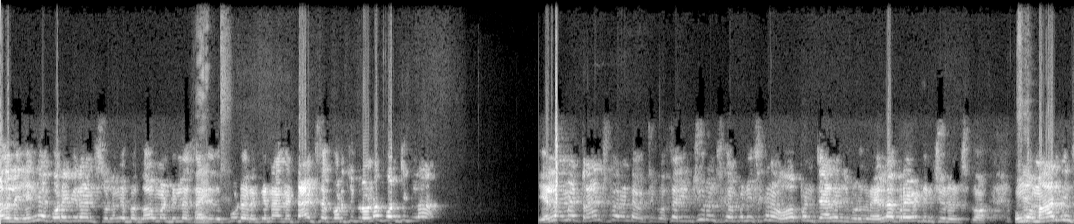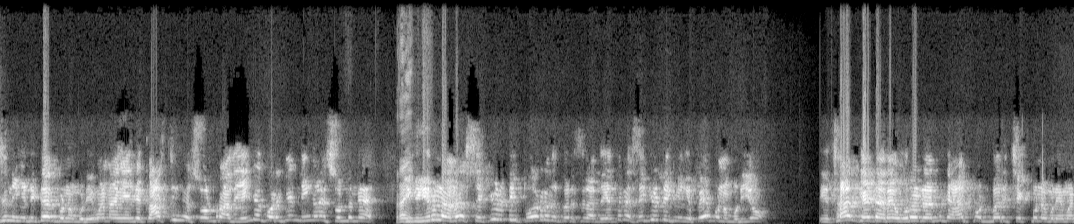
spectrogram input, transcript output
அதுல எங்க குறைக்கலாம்னு சொல்லுங்க. இப்ப கவர்மெண்ட் இல்ல சார் இது கூட இருக்கு. நாங்க டாக்ஸ குறைச்சிக்கிறோம்னா குறைச்சிக்கலாம். எல்லாமே டிரான்ஸ்பரண்டா வச்சுக்கோ. சார் இன்சூரன்ஸ் கம்பெனிஸ்க்கு நான் ஓப்பன் சேலஞ்ச் கொடுக்குறேன். எல்லா பிரைவேட் இன்சூரன்ஸ்க்கும் உங்க மார்ஜின்ஸ் நீங்க டிக்ளேர் பண்ண முடியுமா? நாங்க எங்க காஸ்டிங்க சொல்றோம் அது எங்க குறைக்க நீங்களே சொல்லுங்க. இது இருந்தாதான் செக்யூரிட்டி போடுறது பெருசு அது எத்தனை செக்யூரிட்டிக்கு நீங்க பே பண்ண முடியும்? இது சார் கேட்டாரு ஒரு ஒரு இடத்துக்கு ஏர்போர்ட் மாதிரி செக் பண்ண முடியுமா?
